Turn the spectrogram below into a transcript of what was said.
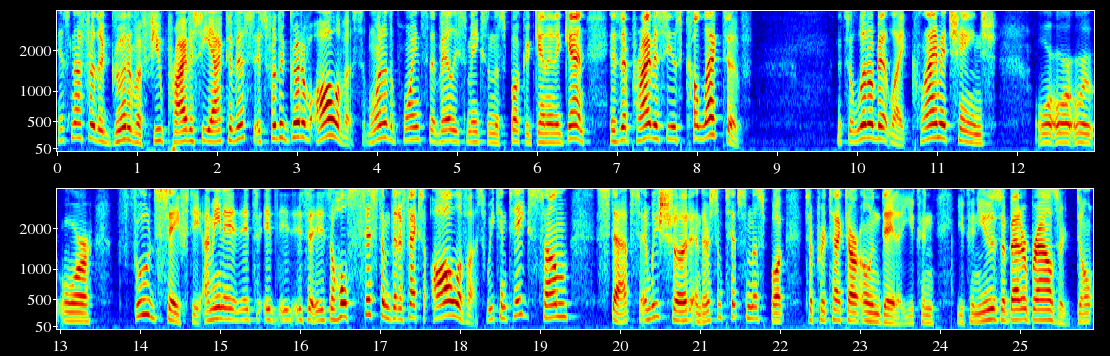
It's not for the good of a few privacy activists, it's for the good of all of us. One of the points that Véliz makes in this book again and again is that privacy is collective. It's a little bit like climate change or, or, or, or food safety. I mean, it, it's, it, it's, a, it's a whole system that affects all of us. We can take some steps, and we should, and there's some tips in this book to protect our own data. You can, you can use a better browser. Don't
